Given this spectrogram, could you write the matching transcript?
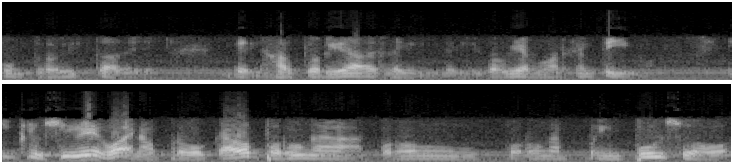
punto de vista de las autoridades del, gobierno argentino inclusive bueno provocado por una por un por un impulso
